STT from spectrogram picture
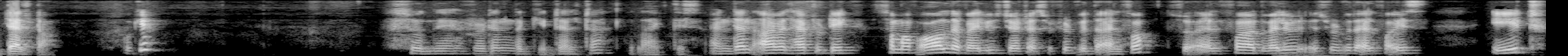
delta okay so they have written the delta like this. And then I will have to take some of all the values that are associated with the alpha. So alpha the value associated with the alpha is 8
